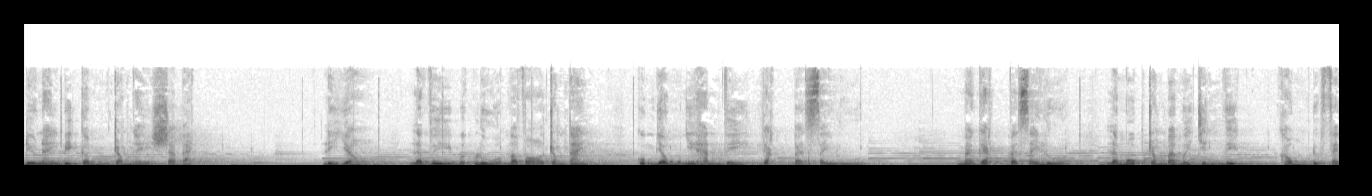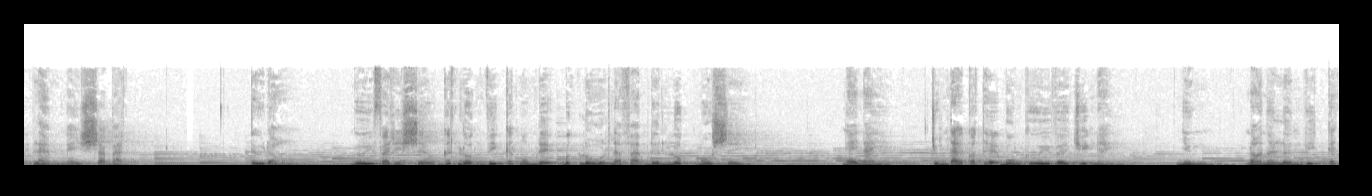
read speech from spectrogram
Điều này bị cấm trong ngày sa bát Lý do là vì bứt lúa và vò trong tay cũng giống như hành vi gặt và xay lúa. Mà gặt và xay lúa là một trong 39 việc không được phép làm ngày sa bát. Từ đó, người Pharisêu kết luận việc các môn đệ bứt lúa là phạm đến luật Mô-xê. Ngày nay, chúng ta có thể buồn cười về chuyện này, nhưng Nó nói lên việc các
